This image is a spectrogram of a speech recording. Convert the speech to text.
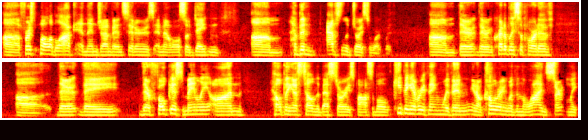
Uh, first Paula Block, and then John Van Citters and now also Dayton, um, have been absolute joys to work with. Um, they're they're incredibly supportive. Uh, they're they they're focused mainly on helping us tell the best stories possible, keeping everything within, you know, coloring within the lines, certainly,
